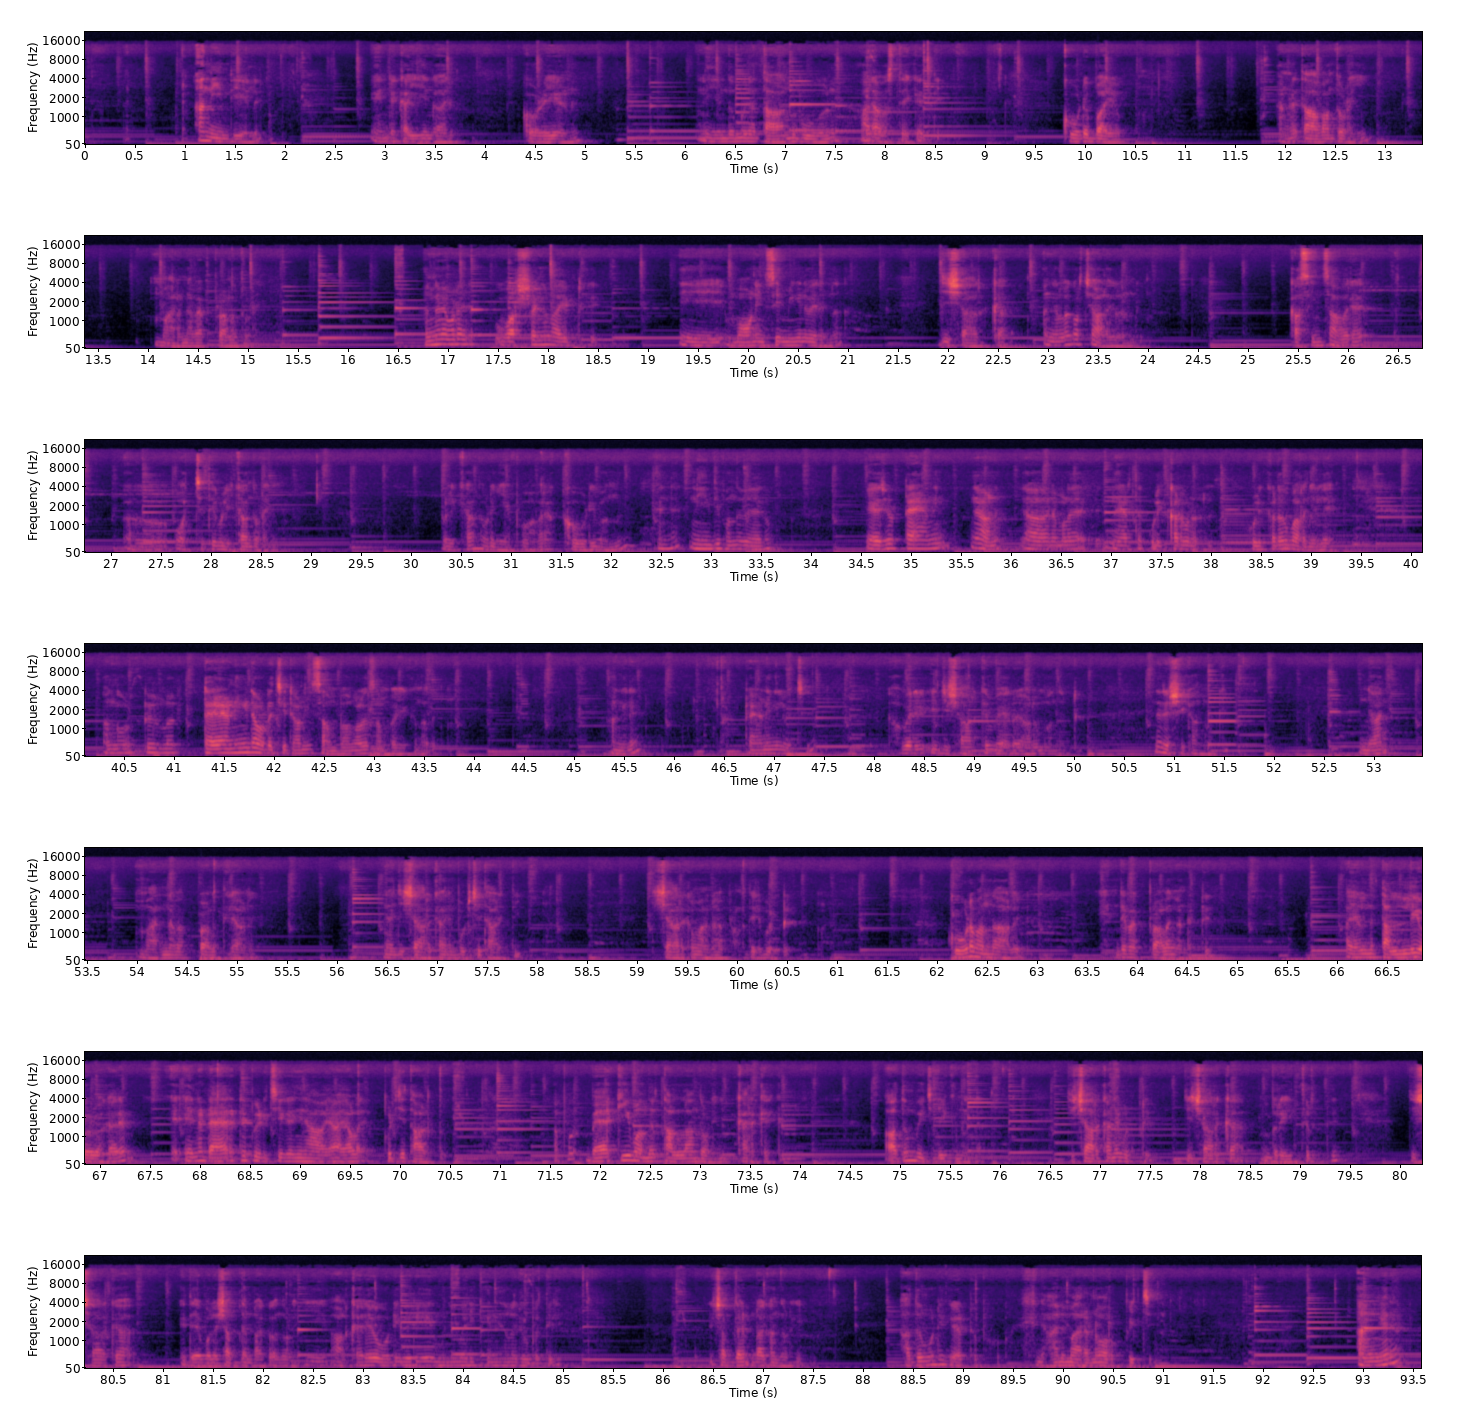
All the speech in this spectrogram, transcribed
ആ നീന്തിയൽ എന്റെ കൈയും കാലും കുഴയാണ്. നീന്തുമ്പോൾ ഞാൻ താഴ്ന്നു പോവുകയാണ് ആ ഒരവസ്ഥയ്ക്ക് എത്തി. കൂടെ ഭയം. അങ്ങനെ താവാൻ തുടങ്ങി. മരണവെപ്രാളം തുടങ്ങി. അങ്ങനെ അവിടെ വർഷങ്ങളായിട്ട് ഈ മോർണിംഗ് സ്വിമ്മിങ്ങിന് വരുന്ന ജിഷാർക്ക അങ്ങനെയുള്ള കുറച്ച് ആളുകളുണ്ട്. കസിൻസ് അവരെ ഒച്ചത്തിൽ വിളിക്കാൻ തുടങ്ങി. വിളിക്കാൻ തുടങ്ങിയപ്പോൾ അവരൊക്കെ ഓടി വന്ന് എന്നെ നീന്തി വന്ന് വേഗം ഏകദേശം ടാനിങ് ആണ്. നമ്മളെ നേരത്തെ കുളിക്കടവ് കുളിക്കടവ് പറഞ്ഞില്ലേ? അങ്ങോട്ടുള്ള ടേണിങ്ങിന്റെ അവിടെ വെച്ചിട്ടാണ് ഈ സംഭവങ്ങൾ സംഭവിക്കുന്നത്. അങ്ങനെ ടേണിങ്ങിൽ വെച്ച് അവർ ഈ ജിഷാർക്കും വേറൊരാളും വന്നിട്ട് എന്നെ രക്ഷിക്കാൻ നോക്കി. ഞാൻ മരണവെപ്പാളത്തിലാണ് ഞാൻ ജിഷാർഖാനെ പിടിച്ച് താഴ്ത്തി. ജിഷാർക്ക് മരണവെപ്പാളത്തിൽ വിട്ട് കൂടെ വന്ന ആൾ എന്റെ വെപ്രാളം കണ്ടിട്ട് അയാളിനെ തള്ളി ഒഴിവാക്കാരം എന്നെ ഡയറക്റ്റ് പിടിച്ച് കഴിഞ്ഞാൽ അയ- അയാളെ പിടിച്ച് താഴ്ത്തു. അപ്പോൾ ബാക്കി വന്ന് തള്ളാൻ തുടങ്ങി കരക്കേക്ക് അതും വിജയിക്കുന്നില്ല. ജിഷാർക്കാനെ വിട്ട് ജിഷാർക്ക ബ്രീത്ത് എടുത്ത് ജിഷാർക്ക ഇതേപോലെ ശബ്ദം ഉണ്ടാക്കാൻ തുടങ്ങി. ആൾക്കാരെ ഓടി വരികയും മുന്നിൽ വരികയും രൂപത്തിൽ ശബ്ദം ഉണ്ടാക്കാൻ തുടങ്ങി. അതും കൂടി കേട്ടപ്പോൾ ഞാൻ മരണം ഉറപ്പിച്ച്. അങ്ങനെ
